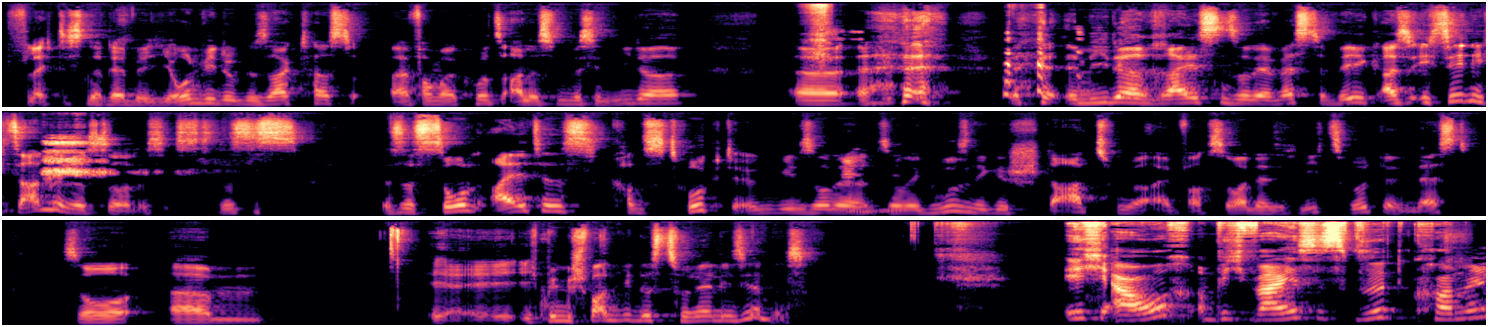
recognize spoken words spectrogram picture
vielleicht ist eine Rebellion, wie du gesagt hast, einfach mal kurz alles ein bisschen nieder, äh, niederreißen, so der beste Weg. Also ich sehe nichts anderes so. Das ist, das ist das ist so ein altes Konstrukt, irgendwie so eine, mhm. so eine gruselige Statue einfach so, an der sich nichts rütteln lässt. So, ähm, ich bin gespannt, wie das zu realisieren ist. Ich auch, aber ich weiß, es wird kommen.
